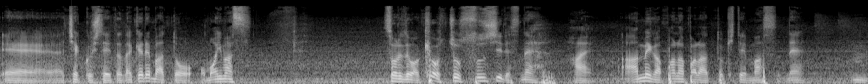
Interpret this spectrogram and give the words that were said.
えー、チェックしていただければと思います。それでは今日ちょっと涼しいですね。はい。雨がパラパラと来てますね。うん。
